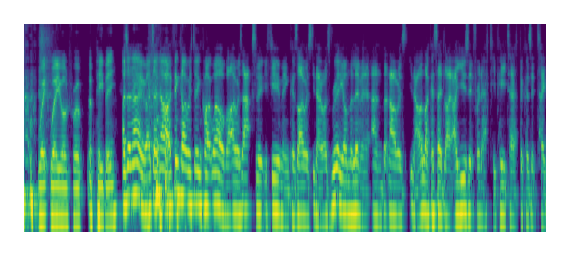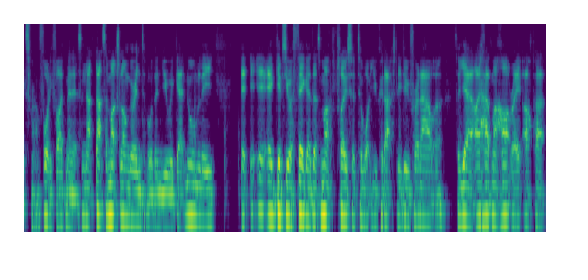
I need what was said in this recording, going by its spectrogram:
Wait, were you on for a, a, PB? I don't know. I don't know. I think I was doing quite well, but I was absolutely fuming because I was, you know, I was really on the limit, and and I was, you know, like I said, like I use it for an FTP test because it takes around forty five minutes, and that that's a much longer interval than you would get normally. It, it, it gives you a figure that's much closer to what you could actually do for an hour. So yeah, I had my heart rate up at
